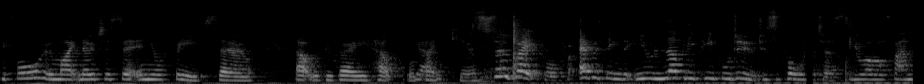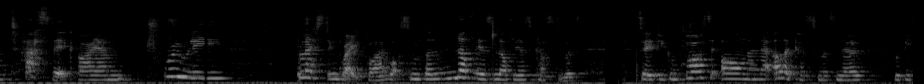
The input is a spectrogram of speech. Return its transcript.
before who might notice it in your feed. So that would be very helpful. Yeah. Thank you. So grateful for everything that you lovely people do to support us. You are fantastic. I am truly blessed and grateful. I've got some of the loveliest, loveliest customers. So if you can pass it on and let other customers know, we'd be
